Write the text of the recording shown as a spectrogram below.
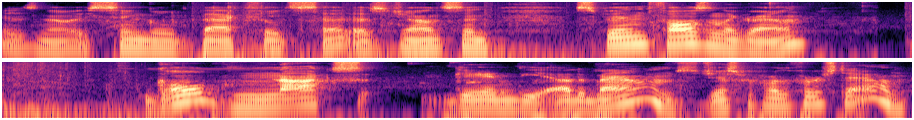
It is now a single backfield set as Johnson spin falls on the ground. Gold knocks Gandy out of bounds just before the first down.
